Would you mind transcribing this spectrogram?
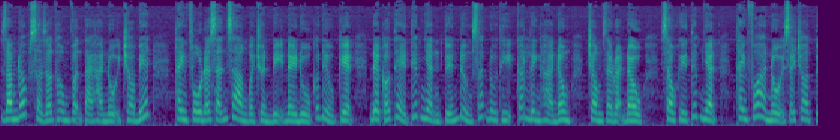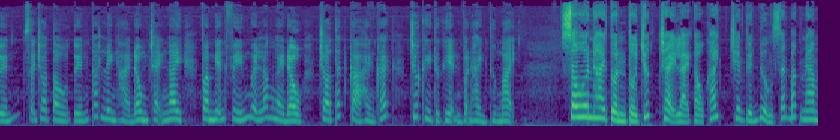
Giám đốc Sở Giao thông Vận tải Hà Nội cho biết, thành phố đã sẵn sàng và chuẩn bị đầy đủ các điều kiện để có thể tiếp nhận tuyến đường sắt đô thị Cát Linh Hà Đông trong giai đoạn đầu. Sau khi tiếp nhận, thành phố Hà Nội sẽ cho tuyến sẽ cho tàu tuyến Cát Linh Hà Đông chạy ngay và miễn phí 15 ngày đầu cho tất cả hành khách trước khi thực hiện vận hành thương mại. Sau hơn 2 tuần tổ chức chạy lại tàu khách trên tuyến đường sắt Bắc Nam,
